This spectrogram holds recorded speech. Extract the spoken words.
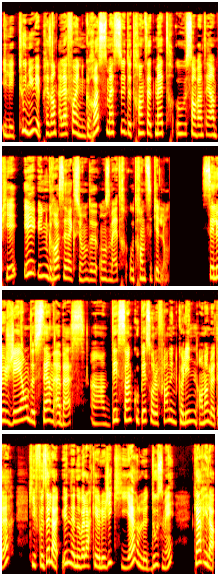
Il est tout nu et présente à la fois une grosse massue de 37 mètres ou 121 pieds et une grosse érection de 11 mètres ou 36 pieds de long. C'est le géant de Cern Abbas, un dessin coupé sur le flanc d'une colline en Angleterre, qui faisait la une des nouvelles archéologiques hier, le 12 mai, car il a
